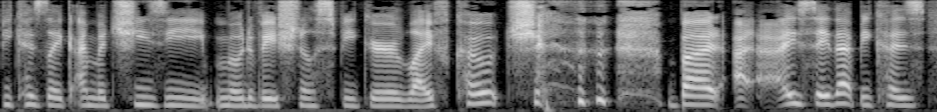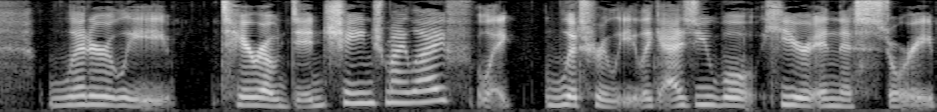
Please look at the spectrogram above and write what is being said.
because like I'm a cheesy motivational speaker life coach, but I, I say that because literally tarot did change my life, like literally, like as you will hear in this story.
